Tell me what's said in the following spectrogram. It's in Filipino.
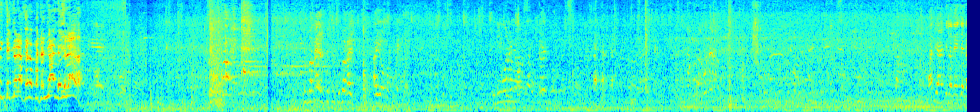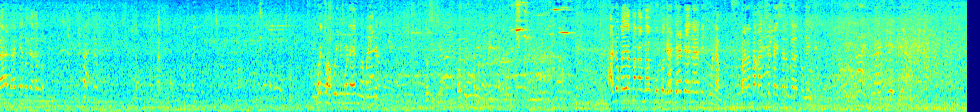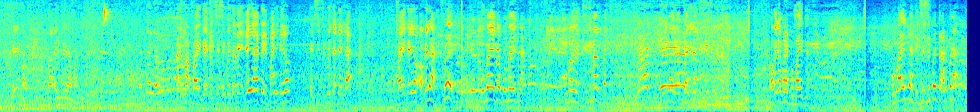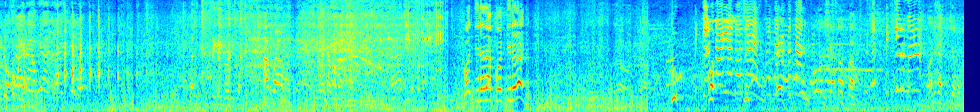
Tignan nyo na karapatan yan! Ayan na! Sumakay! Ang gusto sumakay! Ayaw makapay. Iniwan na ako sa Hati-hati lang kayo dyan ha. Lahat kayo magkakaroon. Boss, papoy niyo muna yan. Mamaya niya. Ano kaya mga ma'am kung paghahatihan natin kulang para makalisa tayo sa lugar ito ngayon? Eh ma'am, mukha kayo mayaman. Ano ba, pahay kayo? Tagsi 50 tayo. Kayo ate, pahay kayo? Tagsi 50 tayo lahat? Pahay kayo? Okay na! Pre! Pumayag na, pumayag na! Pumayag. Sige ma'am. Sige ba, handa natin 50 Okay na pre, pumayag na. Pumayag na, tagsi 50. Ano ba yan? Pinupo mo yan. Sige, goni ko. Apa? Sino ka tama ma'am? Konti na lang, konti na lang! Picture na yan, Lode! Karapatan! Oh, shout out pa. Picture nga! Oh, halika, picture mo.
